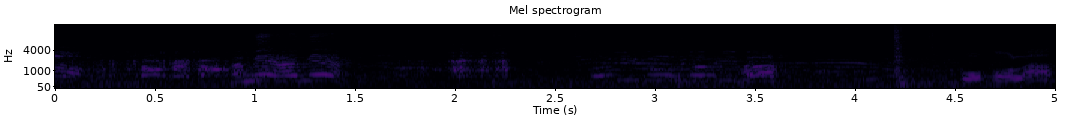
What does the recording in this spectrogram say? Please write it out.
有？还没，还没。不火了。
